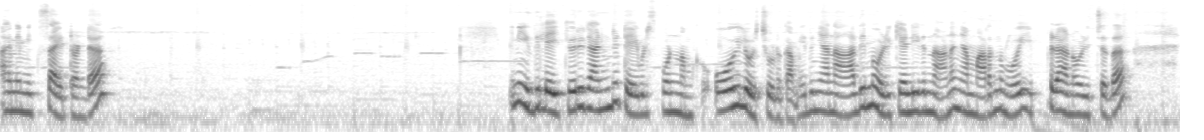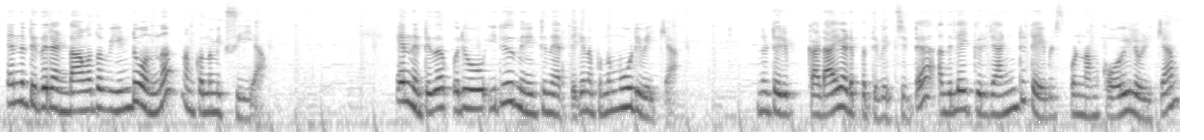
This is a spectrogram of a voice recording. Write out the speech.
അങ്ങനെ മിക്സ് ആയിട്ടുണ്ട്. ഇനി ഇതിലേക്ക് ഒരു രണ്ട് ടേബിൾ സ്പൂൺ നമുക്ക് ഓയിൽ ഒഴിച്ചു കൊടുക്കാം. ഇത് ഞാൻ ആദ്യമേ ഒഴിക്കേണ്ടിയിരുന്നതാണ്. ഞാൻ മറന്നുപോയി. ഇപ്പോഴാണ് ഒഴിച്ചത്. എന്നിട്ടിത് രണ്ടാമത് വീണ്ടും ഒന്ന് നമുക്കൊന്ന് മിക്സ് ചെയ്യാം. എന്നിട്ടിത് ഒരു ഇരുപത് മിനിറ്റ് നേരത്തേക്ക് നമുക്കൊന്ന് മൂടി വയ്ക്കാം എന്നിട്ടൊരു കടായി അടുപ്പത്ത് വെച്ചിട്ട് അതിലേക്കൊരു രണ്ട് ടേബിൾ സ്പൂൺ നമുക്ക് ഓയിൽ ഒഴിക്കാം.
